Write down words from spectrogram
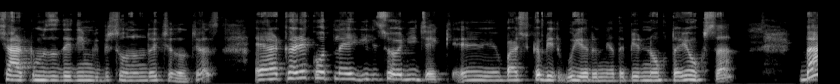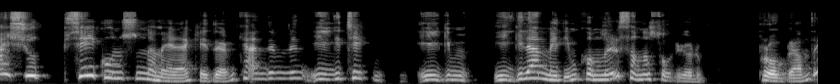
şarkımızı dediğim gibi sonunda çalacağız. Eğer kare kodla ilgili söyleyecek e, başka bir uyarın ya da bir nokta yoksa ben şu şey konusunda merak ediyorum. Kendimin ilgi çek ilgim ilgilenmediğim konuları sana soruyorum programda.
